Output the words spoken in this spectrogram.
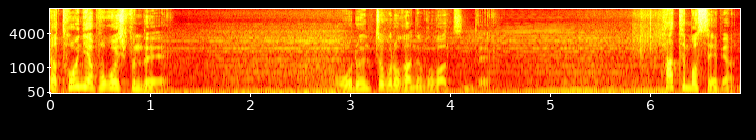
야 토니야 보고 싶은데 오른쪽으로 가는 것 같은데. 파트머스 해변.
